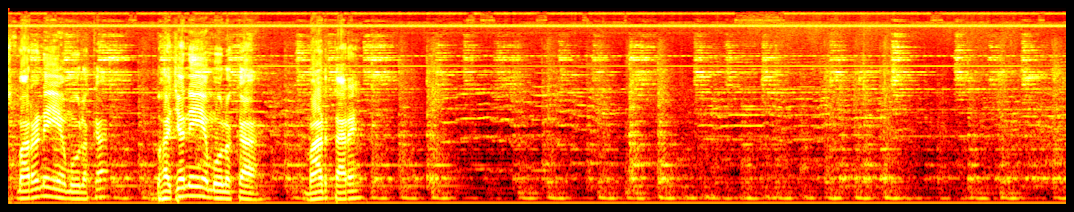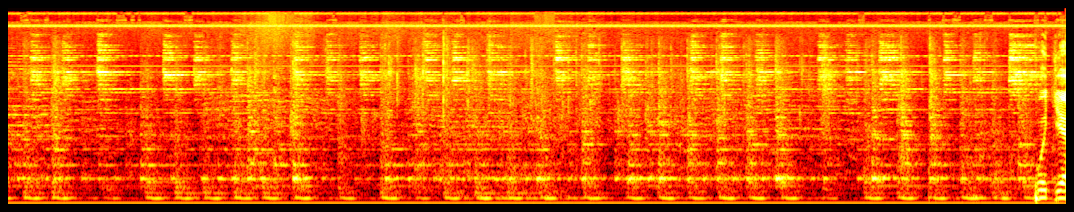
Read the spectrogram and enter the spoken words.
ಸ್ಮರಣೆಯ ಮೂಲಕ, ಭಜನೆಯ ಮೂಲಕ ಮಾಡ್ತಾರೆ. ಪೂಜ್ಯ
